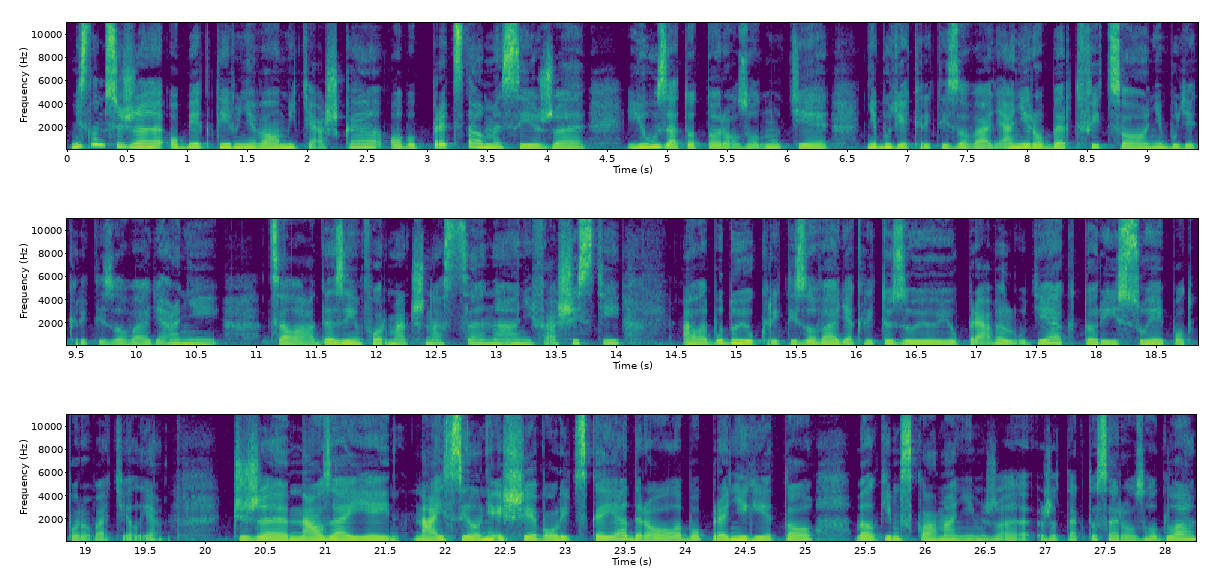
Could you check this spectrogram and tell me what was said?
Myslím si, že objektívne veľmi ťažké, lebo predstavme si, že ju za toto rozhodnutie nebude kritizovať ani Robert Fico, nebude kritizovať ani celá dezinformačná scéna, ani fašisti, ale budú ju kritizovať a kritizujú ju práve ľudia, ktorí sú jej podporovatelia. Čiže naozaj jej najsilnejšie voličské jadro, lebo pre nich je to veľkým sklamaním, že, že takto sa rozhodla.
